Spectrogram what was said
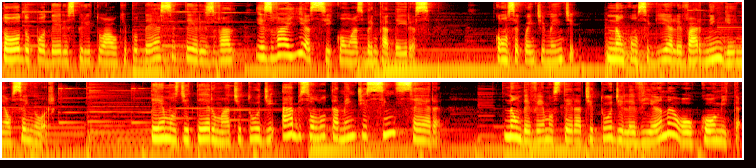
Todo o poder espiritual que pudesse ter esva esvaía-se com as brincadeiras. Consequentemente, não conseguia levar ninguém ao Senhor. Temos de ter uma atitude absolutamente sincera não devemos ter atitude leviana ou cômica.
